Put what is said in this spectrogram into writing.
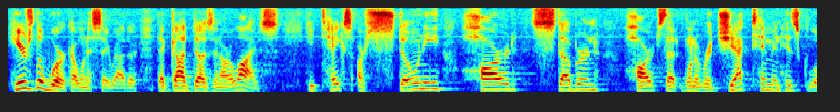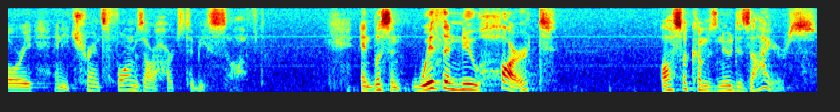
here's the work I want to say rather that God does in our lives. He takes our stony, hard, stubborn hearts that want to reject him in his glory and he transforms our hearts to be soft. And listen, with a new heart also comes new desires.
